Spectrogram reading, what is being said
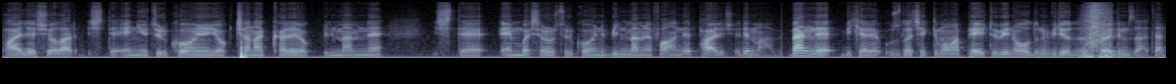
paylaşıyorlar. İşte en iyi Türk oyunu yok, Çanakkale yok, bilmem ne. İşte en başarılı Türk oyunu bilmem ne falan diye paylaşıyor değil mi abi? Ben de bir kere uzula çektim ama pay to win olduğunu videoda da söyledim zaten.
